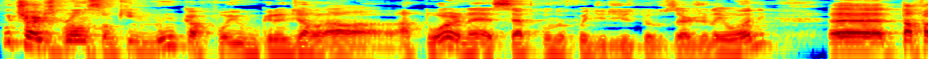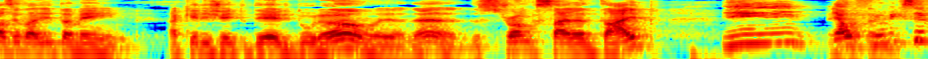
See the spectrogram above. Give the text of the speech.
O Charles Bronson, que nunca foi um grande ator, né? Exceto quando foi dirigido pelo Sergio Leone. eh, tá fazendo ali também aquele jeito dele, durão, eh, né? The Strong Silent Type. E é um Exatamente. filme que você...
